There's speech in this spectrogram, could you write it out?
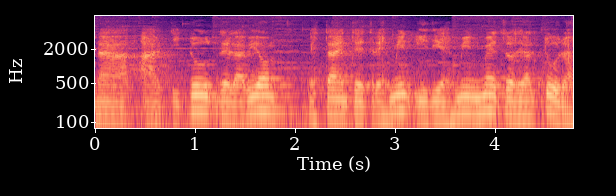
La altitud del avión está entre 3.000 y 10.000 metros de altura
